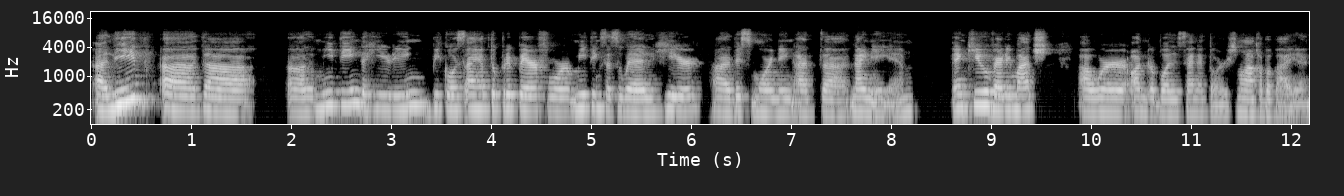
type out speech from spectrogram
uh, leave uh, the uh, meeting, the hearing, because I have to prepare for meetings as well here uh, this morning at uh, 9 a.m. Thank you very much, our honorable senators, mga kababayan.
